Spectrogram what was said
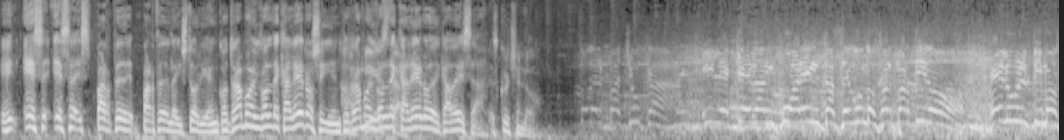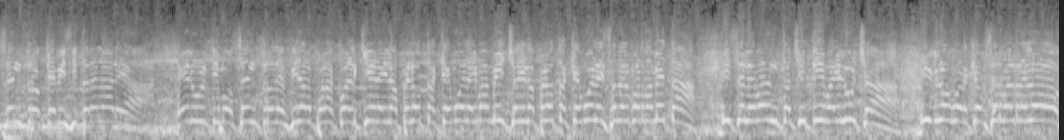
eh, ese- esa es parte de, parte de la historia. Encontramos el gol de Calero, sí, encontramos Aquí el gol de. Calero de cabeza. Escúchenlo. Pachuca y le quedan 40 segundos al partido. El último centro que visitará el área. El último centro de final para cualquiera y la pelota que vuela y va Mitchell y la pelota que vuela y sale el guardameta y se levanta Chitiba y lucha. Y Glower que observa el reloj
